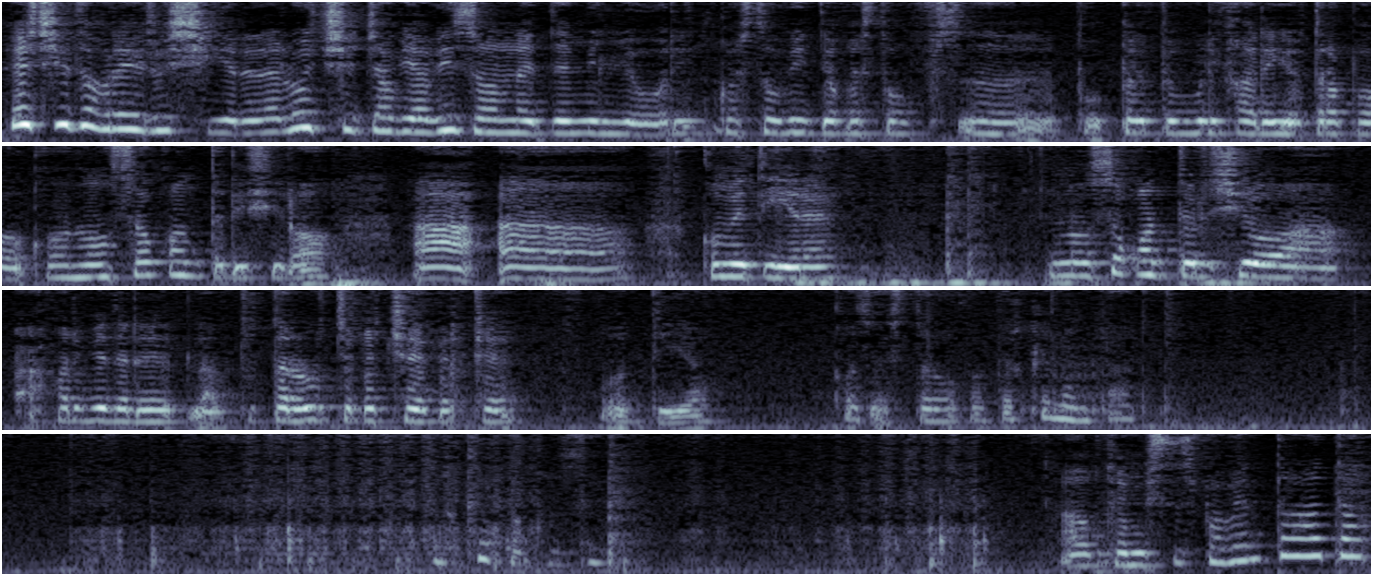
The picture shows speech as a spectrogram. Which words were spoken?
E ci dovrei riuscire. La luce già vi avviso non è dei migliori in questo video che sto eh, per pubblicare io tra poco non so quanto riuscirò a, a come dire non so quanto riuscirò a, a far vedere la, tutta la luce che c'è perché oddio cos'è sta roba perché non parte perché fa così? Ah, ok, mi è spaventata.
